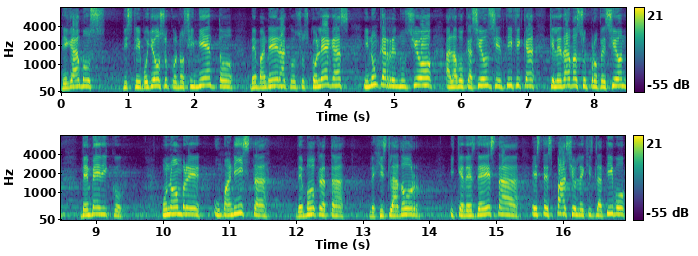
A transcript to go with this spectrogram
digamos, distribuyó su conocimiento de manera con sus colegas y nunca renunció a la vocación científica que le daba su profesión de médico. Un hombre humanista, demócrata, legislador, y que desde este espacio legislativo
